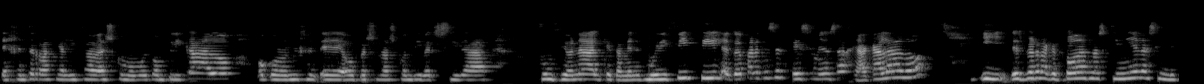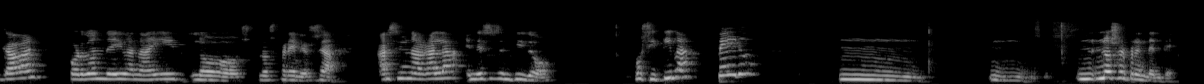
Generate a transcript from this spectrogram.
de gente racializada es como muy complicado o, con, eh, o personas con diversidad funcional que también es muy difícil. Entonces parece ser que ese mensaje ha calado y es verdad que todas las quinielas indicaban por dónde iban a ir los, premios. O sea, ha sido una gala en ese sentido positiva, pero Mm, no sorprendente.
